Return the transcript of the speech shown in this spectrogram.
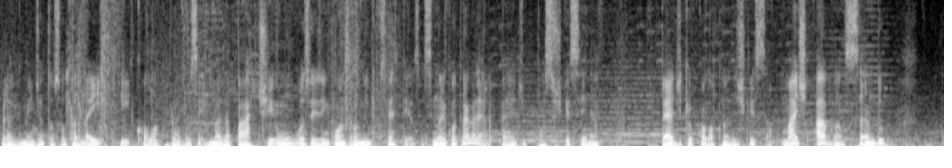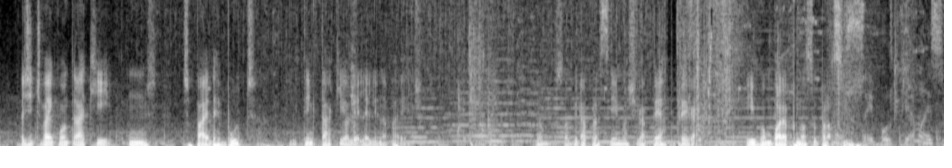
brevemente já estou soltando aí e coloco para vocês. Mas a parte 1 vocês encontram o link de certeza. Se não encontrar, galera, pede, posso esquecer, né? Pede que eu coloco na descrição. Mas avançando, a gente vai encontrar aqui um Spider Boot. Ele tem que estar tá aqui, olha ele ali na parede. Então, só virar para cima, chegar perto e pegar. E vamos embora pro nosso próximo. Não sei porquê, mas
